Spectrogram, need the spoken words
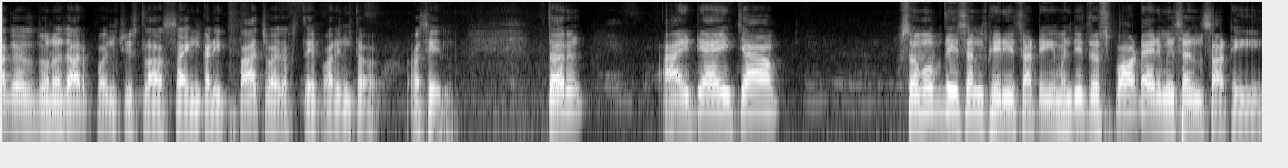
ऑगस्ट दोन हजार पंचवीसला सायंकाळी पाच वाजतेपर्यंत असेल. तर आय टी आयच्या समुपदेशन फेरीसाठी म्हणजेच स्पॉट ॲडमिशनसाठी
